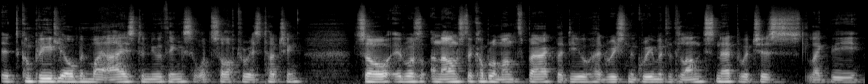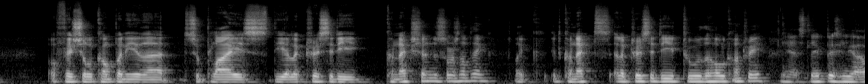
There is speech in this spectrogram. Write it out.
it completely opened my eyes to new things. What software is touching. So it was announced a couple of months back that you had reached an agreement with Landsnet, which is like the official company that supplies the electricity connections or something. Like it connects electricity to the whole country. Yeah, it's like basically a,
